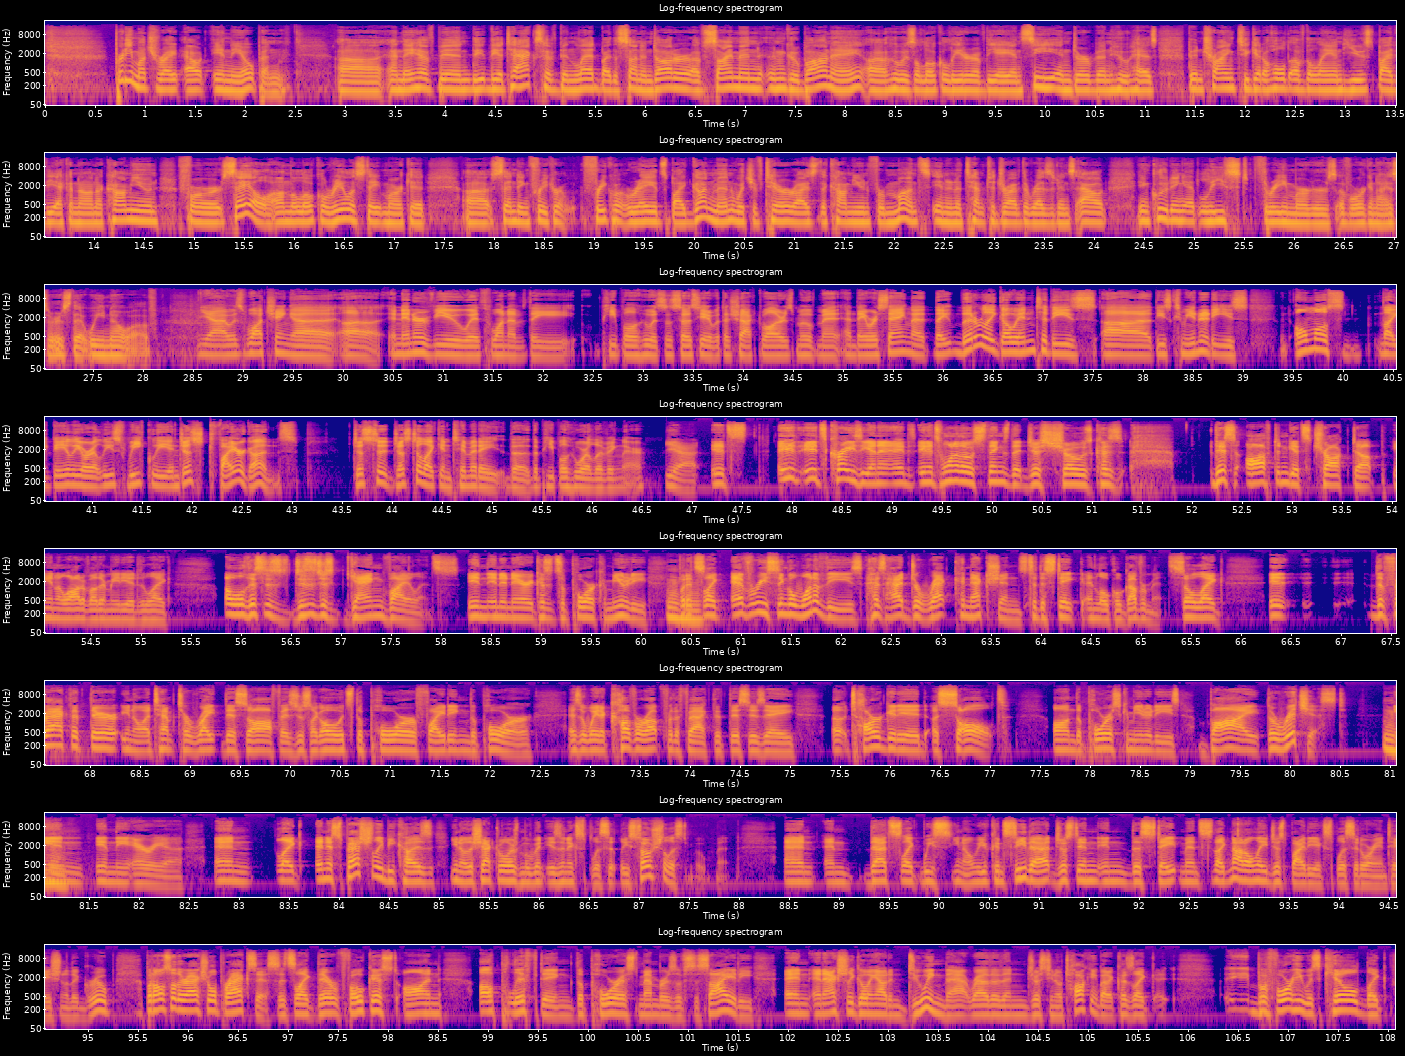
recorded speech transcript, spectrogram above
pretty much right out in the open. Uh, and they have been the, the attacks have been led by the son and daughter of Simon Ngubane, uh, who is a local leader of the ANC in Durban, who has been trying to get a hold of the land used by the eKhenana commune for sale on the local real estate market, uh, sending frequent frequent raids by gunmen, which have terrorized the commune for months in an attempt to drive the residents out, including at least three murders of organizers that we know of. Yeah, I was watching a, uh, uh, an interview with one of the people who was associated with the shack dwellers movement and they were saying that they literally go into these uh, these communities almost like daily or at least weekly and just fire guns just to just to like intimidate the the people who are living there. Yeah it's it, it's crazy and it's, and it's one of those things that just shows because this often gets chalked up in a lot of other media to like oh well this is this is just gang violence in in an area because it's a poor community mm-hmm. but it's like every single one of these has had direct connections to the state and local governments so like it the fact that they're you know attempt to write this off as just like oh it's the poor fighting the poor as a way to cover up for the fact that this is a, a targeted assault on the poorest communities by the richest mm-hmm. in in the area and like and especially because you know the shack dwellers movement is an explicitly socialist movement. And and that's like we you know you can see that just in in the statements like not only just by the explicit orientation of the group but also their actual praxis. It's like they're focused on uplifting the poorest members of society and and actually going out and doing that rather than just you know talking about it. Because like before he was killed like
